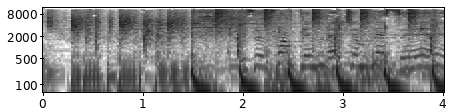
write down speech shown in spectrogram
Is there something that you're missing?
